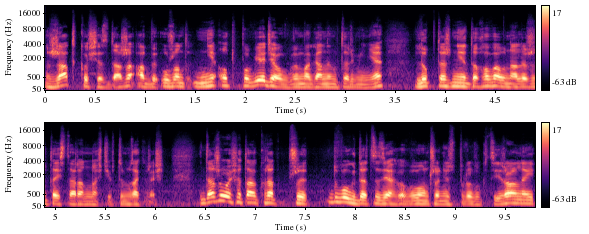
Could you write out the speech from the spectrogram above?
rzadko się zdarza, aby urząd nie odpowiedział w wymaganym terminie lub też nie dochował należytej staranności w tym zakresie. Zdarzyło się to akurat przy dwóch decyzjach o wyłączeniu z produkcji rolnej,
